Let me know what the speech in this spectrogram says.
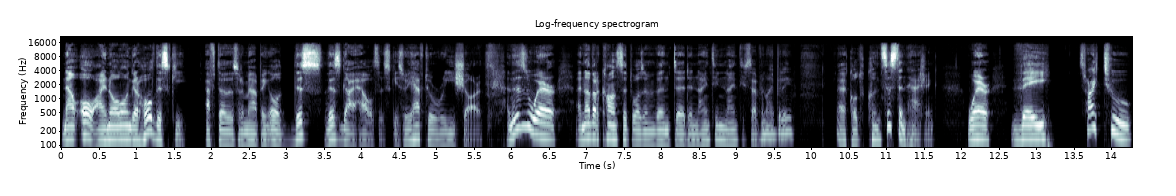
now oh, I no longer hold this key after this remapping. Oh, this this guy holds this key, so you have to reshard. And this is where another concept was invented in 1997, I believe, uh, called consistent hashing, where they try to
